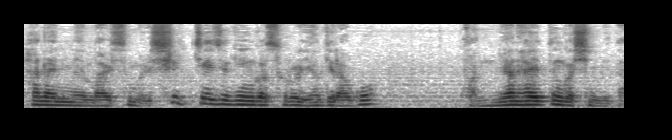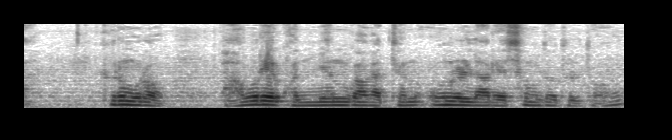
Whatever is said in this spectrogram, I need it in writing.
하나님의 말씀을 실제적인 것으로 여기라고 권면하였던 것입니다. 그러므로 바울의 권면과 같은 오늘날의 성도들도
